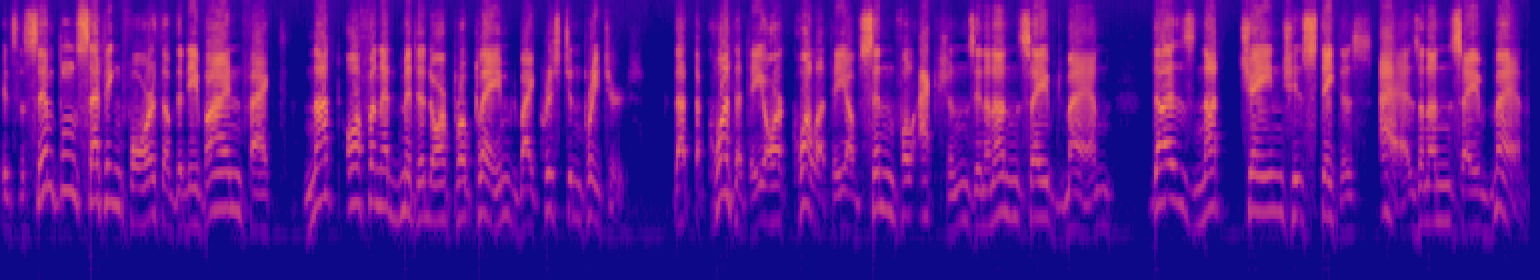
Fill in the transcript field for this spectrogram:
It's the simple setting forth of the divine fact, not often admitted or proclaimed by Christian preachers, that the quantity or quality of sinful actions in an unsaved man does not change his status as an unsaved man.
